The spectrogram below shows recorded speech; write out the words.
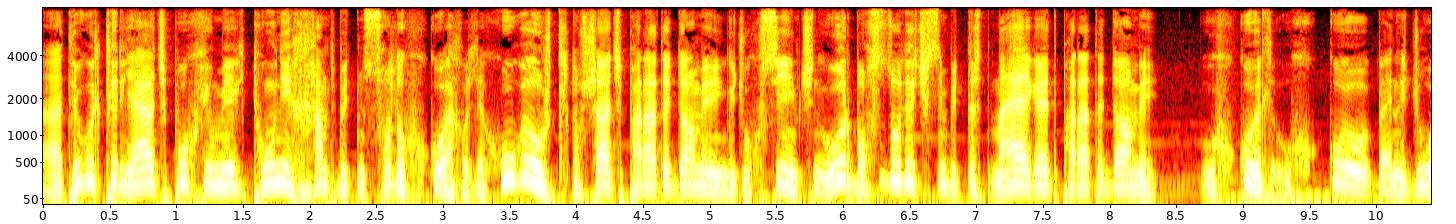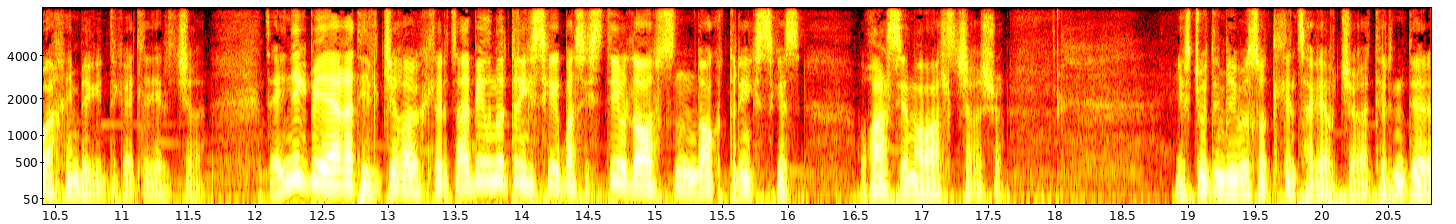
тэгвэл тэр яаж бүх юмыг түүний хамт бидэнд сул өгөхгүй байх вүлээ хүүгээ өөртөл тушааж парадидоми ингэж өгсөн юм чинь өөр бус зүйлийг ч гэсэн биднэрт маа гэд парадидоми өгөхгүй өгөхгүй байна гэж юу ах юм бэ гэдэг ажил ярьж байгаа. За энийг би яагаад хэлж байгаа вэ гэхээр за би өнөөдрийн хэсгийг бас Стив Лоусон докторийн хэсгээс ухаарсан юм аваалцж байгаа шүү эрчүүдийн библи судлалын цаг явж байгаа. Тэрэн дээр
